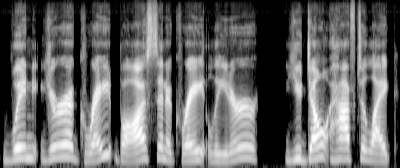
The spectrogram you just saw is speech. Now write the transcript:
when you're a great boss and a great leader, you don't have to like,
